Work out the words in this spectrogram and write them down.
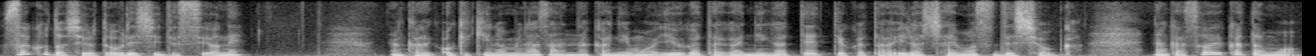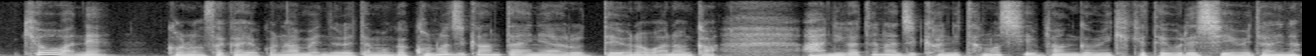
そういうことを知ると嬉しいですよね。なんかお聞きの皆さんの中にも夕方が苦手っていう方はいらっしゃいますでしょうか？なんかそういう方も今日はねこの坂横の雨濡れたものがこの時間帯にあるっていうのはなんかあ苦手な時間に楽しい番組聞けて嬉しいみたいな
